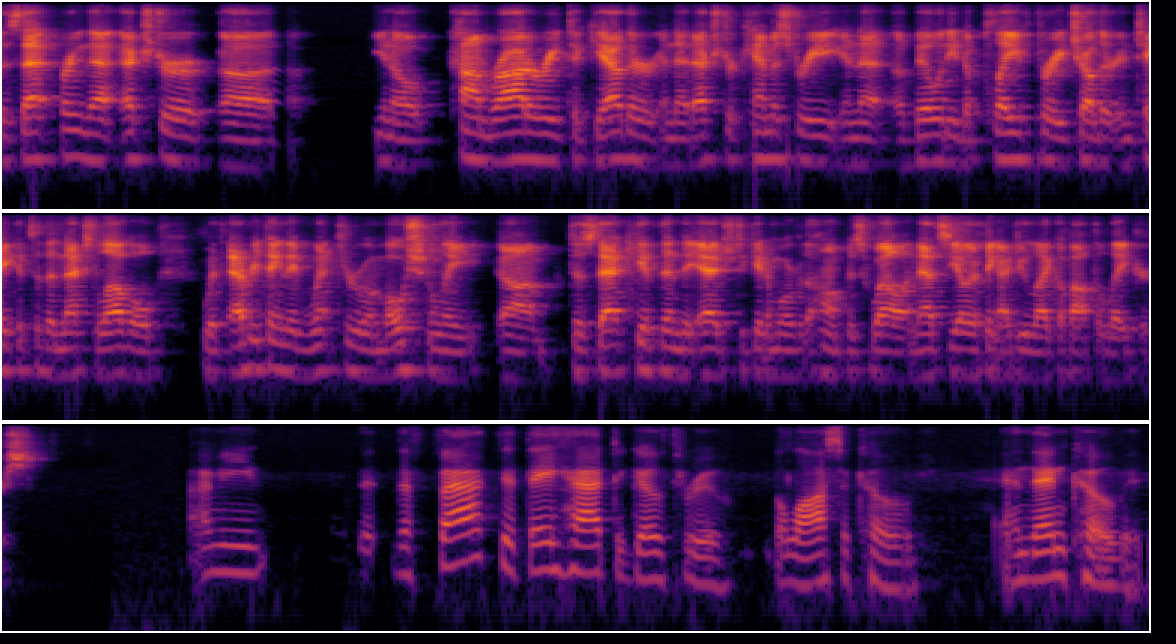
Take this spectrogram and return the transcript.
Does that bring that extra uh, you know camaraderie together and that extra chemistry and that ability to play for each other and take it to the next level with everything they went through emotionally um, does that give them the edge to get them over the hump as well? And that's the other thing i do like about the lakers. I mean the, the fact that they had to go through the loss of kobe and then covid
